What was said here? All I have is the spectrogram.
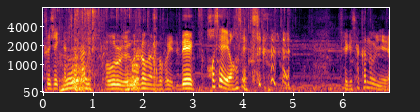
뜻이 괜찮아? 오를 으르렁 하는 거 보이지? 네, 허세예요, 허세. 되게 착한 놈이에요.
